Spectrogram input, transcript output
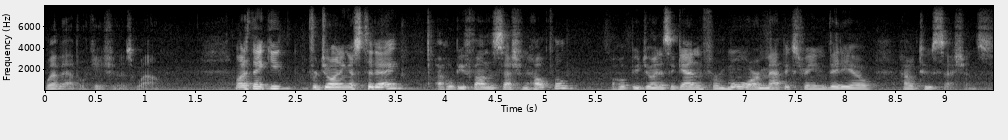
web application as well. I want to thank you for joining us today. I hope you found the session helpful. I hope you join us again for more MapXtreme video how-to sessions.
